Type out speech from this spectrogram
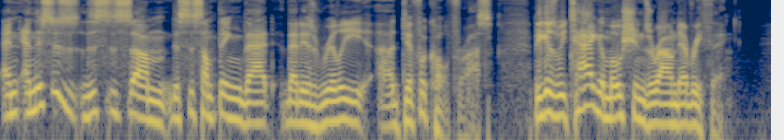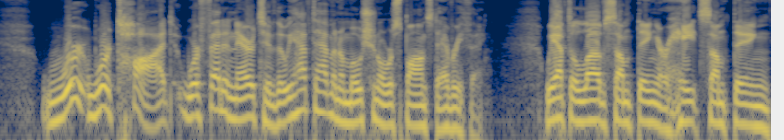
And and this is this is um this is something that that is really uh, difficult for us because we tag emotions around everything we're we're taught, we're fed a narrative that we have to have an emotional response to everything. We have to love something or hate something,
